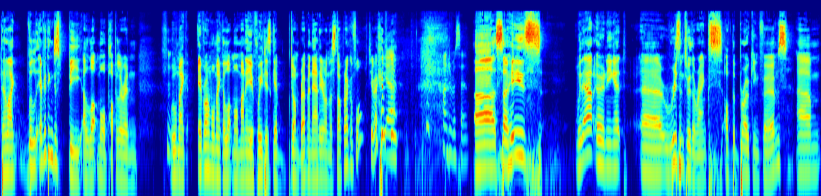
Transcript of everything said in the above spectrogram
They're like, will everything just be a lot more popular and we'll make everyone will make a lot more money if we just get Don Bradman out here on the stockbroker floor? Do you reckon? Yeah. 100%. Uh, so he's, without earning it, uh, risen through the ranks of the broking firms. Um,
